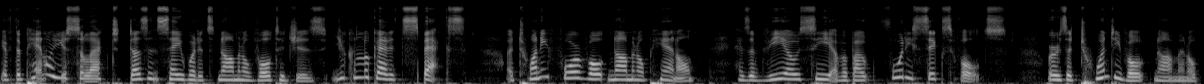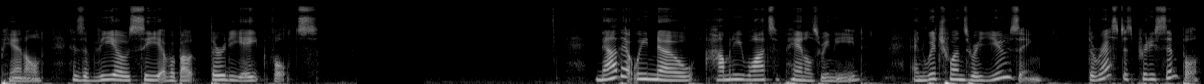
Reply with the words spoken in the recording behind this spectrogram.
If the panel you select doesn't say what its nominal voltage is, you can look at its specs. A 24 volt nominal panel has a VOC of about 46 volts, whereas a 20 volt nominal panel has a VOC of about 38 volts. Now that we know how many watts of panels we need and which ones we're using, the rest is pretty simple.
